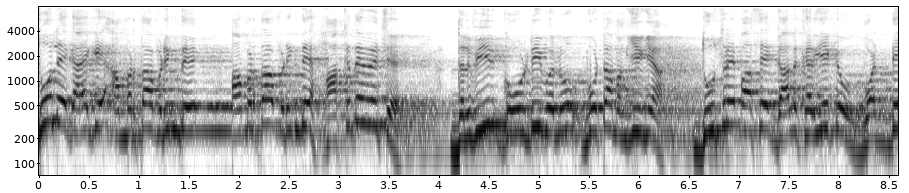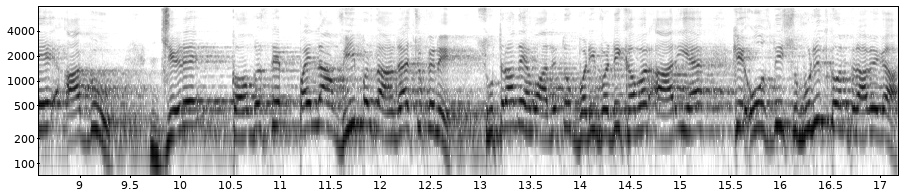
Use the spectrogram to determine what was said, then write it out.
ਸੋਲੇ ਗਾਏ ਗਏ ਅਮਰਤਾ ਵੜਿੰਗ ਦੇ, ਅਮਰਤਾ ਵੜਿੰਗ ਦੇ ਹੱਕ ਦੇ ਵਿੱਚ ਦਲਵੀਰ ਗੋਲਡੀ ਵੱਲੋਂ ਵੋਟਾਂ ਮੰਗੀਆਂ ਗਿਆ ਦੂਸਰੇ ਪਾਸੇ ਗੱਲ ਕਰੀਏ ਕਿ ਵੱਡੇ ਆਗੂ, ਜਿਹੜੇ ਕਾਂਗਰਸ ਦੇ ਪਹਿਲਾਂ 20 ਪ੍ਰਧਾਨ ਰਹਿ ਚੁੱਕੇ ਨੇ, ਸੂਤਰਾਂ ਦੇ ਹਵਾਲੇ ਤੋਂ ਬੜੀ ਵੱਡੀ ਖਬਰ ਆ ਰਹੀ ਹੈ ਕਿ ਉਸ ਦੀ ਸ਼ਮੂਲੀਅਤ ਕੌਣ ਕਰਾਵੇਗਾ?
